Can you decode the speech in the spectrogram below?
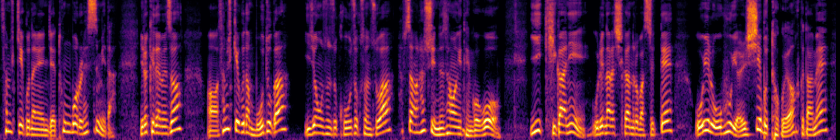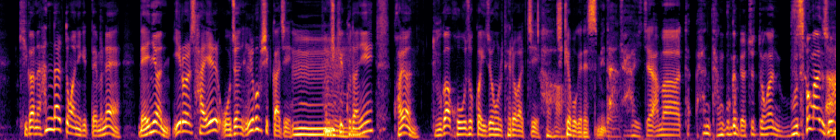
30개 구단에 이제 통보를 했습니다. 이렇게 되면서 어 30개 구단 모두가 이정우 선수, 고우석 선수와 협상을 할 수 있는 상황이 된 거고 이 기간이 우리나라 시간으로 봤을 때 5일 오후 10시부터고요. 그다음에 기간은 한 달 동안이기 때문에 내년 1월 4일 오전 7시까지 음. 30개 구단이 과연 누가 고우석과 이정우를 데려갈지 하하. 지켜보게 됐습니다. 자, 이제 아마 한 당분간 몇 주 동안 무성한 소문,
